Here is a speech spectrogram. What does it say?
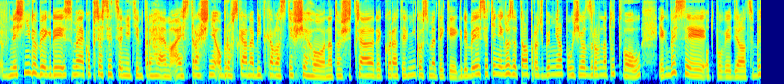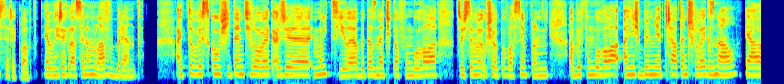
V dnešní době, kdy jsme jako přesyceni tím trhem a je strašně obrovská nabídka vlastně všeho, na to třeba dekorativní kosmetiky, kdyby se tě někdo zeptal, proč by měl používat zrovna tu tvou, jak by si odpověděla, co by si řekla? Já bych řekla asi jenom love brand. Ať to vyzkouší ten člověk a že můj cíl je, aby ta značka fungovala, což se mi už jako vlastně plní, aby fungovala, aniž by mě třeba ten člověk znal. Já,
